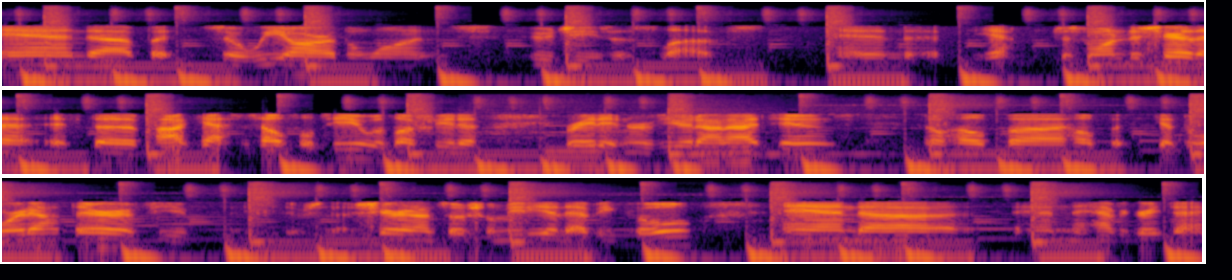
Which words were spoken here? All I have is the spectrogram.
And uh, but so we are the ones who Jesus loves, and uh, yeah, just wanted to share that. If the podcast is helpful to you, would love for you to rate it and review it on iTunes. It'll help uh, help get the word out there. If you share it on social media, that'd be cool and uh, and have a great day.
